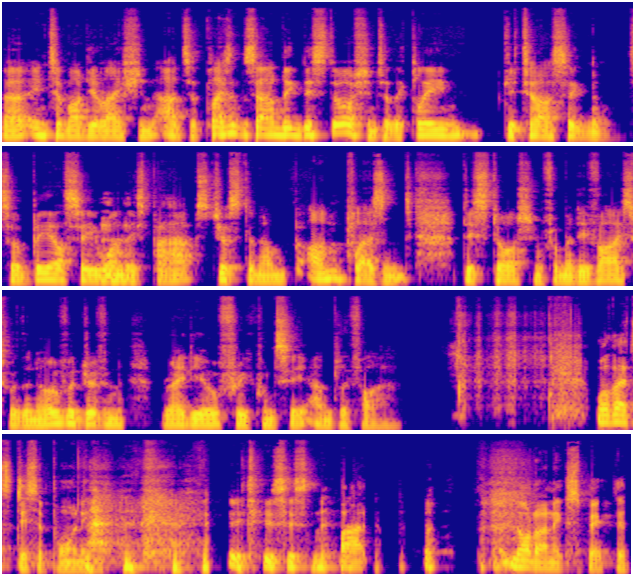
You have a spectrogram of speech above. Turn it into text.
uh, intermodulation adds a pleasant sounding distortion to the clean guitar signal. So BLC1 mm. is perhaps just an un- unpleasant distortion from a device with an overdriven radio frequency amplifier. Well, that's disappointing. it is, isn't it? But not unexpected.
